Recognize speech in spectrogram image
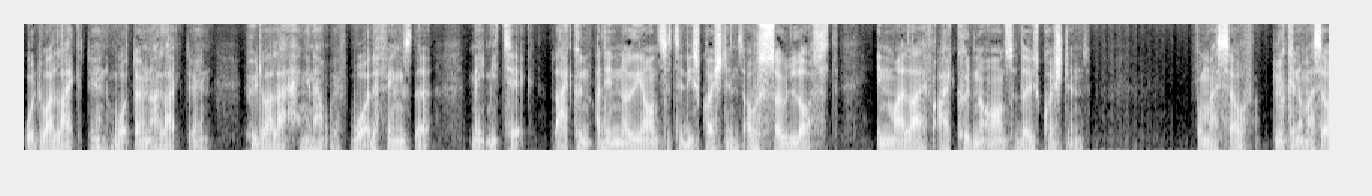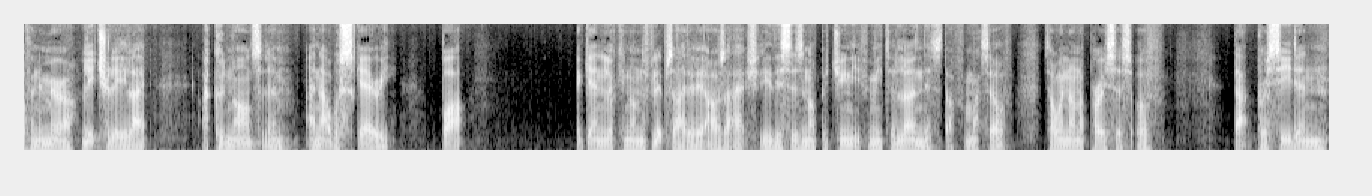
What do I like doing? What don't I like doing? Who do I like hanging out with? What are the things that make me tick? Like I couldn't, I didn't know the answer to these questions. I was so lost in my life. I could not answer those questions for myself. Looking at myself in the mirror, literally, like I couldn't answer them, and that was scary. But again, looking on the flip side of it, I was like, actually, this is an opportunity for me to learn this stuff for myself. So I went on a process of that preceding,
